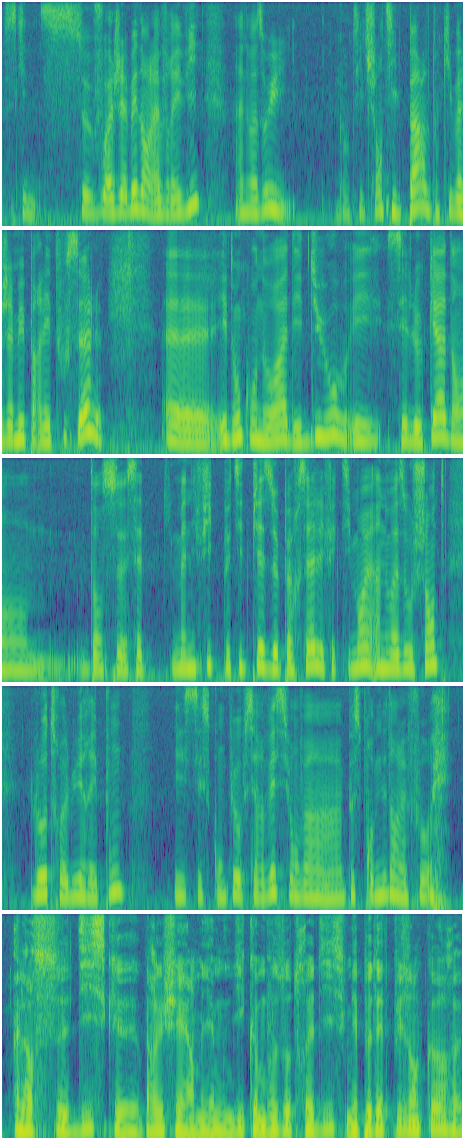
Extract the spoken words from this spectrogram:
ce qui ne se voit jamais dans la vraie vie. Un oiseau, quand il chante, il parle, donc il va jamais parler tout seul. Euh, et donc on aura des duos, et c'est le cas dans, dans cette magnifique petite pièce de Purcell. Effectivement, un oiseau chante, l'autre lui répond, et c'est ce qu'on peut observer si on va un peu se promener dans la forêt. Alors ce disque paru chez Harmonia Mundi, comme vos autres disques, mais peut-être plus encore, euh,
